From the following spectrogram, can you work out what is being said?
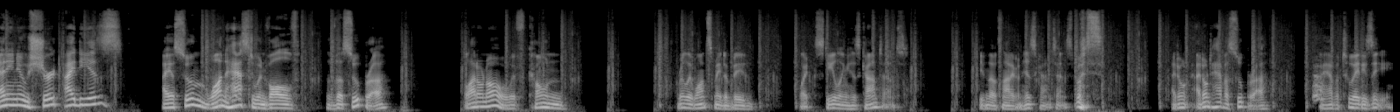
any new shirt ideas? I assume one has to involve the Supra. Well, I don't know if Cone really wants me to be like stealing his content. Even though it's not even his content, but I don't I don't have a Supra. I have a 280Z.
